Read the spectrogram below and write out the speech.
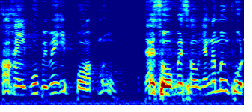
เขาให้กูไปไม่อีปอบมึงไปโศกไปเศร้าอย่างนั้นมึงพุ่น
